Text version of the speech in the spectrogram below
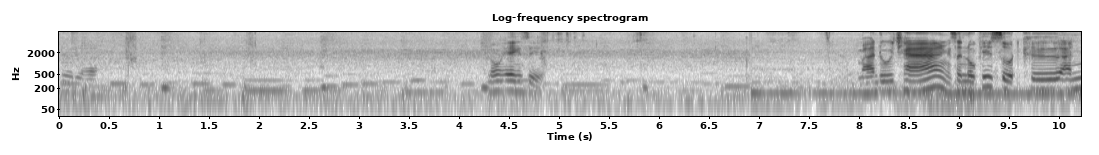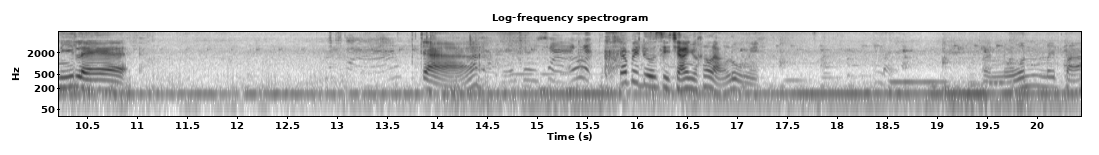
เดี๋ยวเหรอลงเองสิ มาดูช้างสนุกที่สุดคืออันนี้แหละจ๋า ดูช้างอะ ก็ไปดูสิช้างอยู่ข้างหลังลูกนี่อันนู้น ไม่ป้า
